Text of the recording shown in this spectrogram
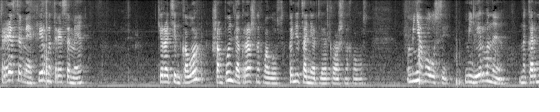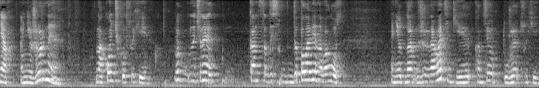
Тресеме, фирмы Тресеме. Кератин Колор, шампунь для окрашенных волос, кондиционер для окрашенных волос. У меня волосы милированные, на корнях они жирные, на кончиках сухие. Вот начиная конца до, до половины волос. Они вот жирноватенькие, концы вот уже сухие.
